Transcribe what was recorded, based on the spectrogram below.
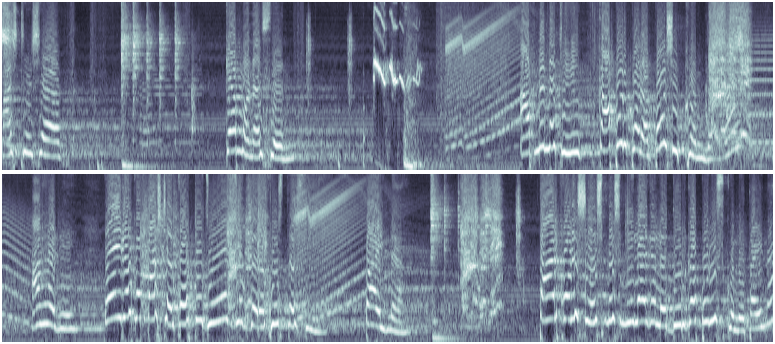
মাস্টার সাহেব, কেমন আছেন? আপনি নাকি কাপড় পরা প্রশিক্ষণ দেন না? আহারে, এইরকম মাস্টার কত যোগ যোগ ধরে খুঁজতেছি। পাই না। তারপরে শেষমেশ মিলা গেল দুর্গাপুর স্কুলে তাই না?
